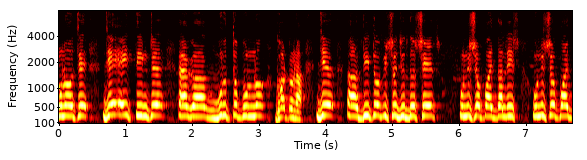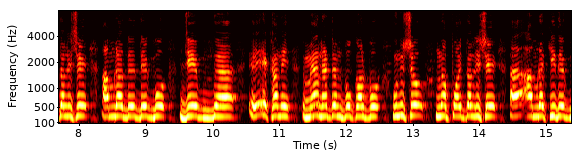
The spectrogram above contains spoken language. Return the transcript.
মনে হচ্ছে যে এই তিনটে গুরুত্বপূর্ণ ঘটনা। যে দ্বিতীয় বিশ্বযুদ্ধ শেষ উনিশশো পঁয়তাল্লিশ, উনিশশো পঁয়তাল্লিশে আমরা দেখব যে এখানে ম্যানহাটন প্রকল্প, উনিশশো পঁয়তাল্লিশে আমরা কি দেখব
